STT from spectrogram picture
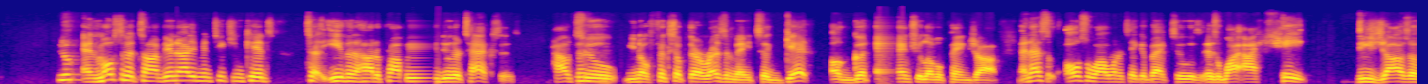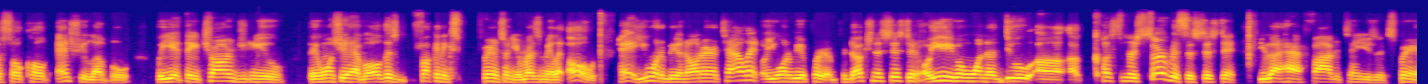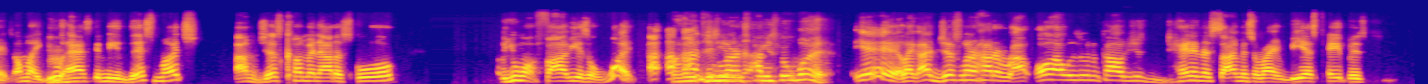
Yeah. and most of the time, you're not even teaching kids to even how to properly do their taxes, how to Exactly. you know fix up their resume to get a good entry level paying job. And that's also why I want to take it back to is, is why I hate these jobs are so called entry level, but yet they charging you. They want you to have all this fucking experience on your resume. Like, oh, hey, you want to be an on-air talent, or you want to be a pro- production assistant, or you even want to do a, a customer service assistant. You got to have five to ten years of experience. I'm like, you Mhm. asking me this much? I'm just coming out of school. You want five years of what? I, I, I just learned. how- experience for what? yeah, like I just learned how to write. All I was doing in college was just handing assignments and writing BS papers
